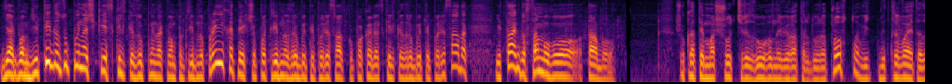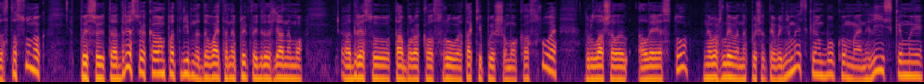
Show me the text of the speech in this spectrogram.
як вам дійти до зупиночки, скільки зупинок вам потрібно проїхати. Якщо потрібно зробити пересадку, покаже, скільки зробити пересадок. І так до самого табору. Шукати маршрут через Google навігатор дуже просто. Відкриваєте застосунок, вписуєте адресу, яка вам потрібна. Давайте, наприклад, розглянемо адресу табора Класруе. Так і пишемо Класруе, Дурлаш алея 100. Неважливо, напишете ви німецькими буквами, англійськими,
